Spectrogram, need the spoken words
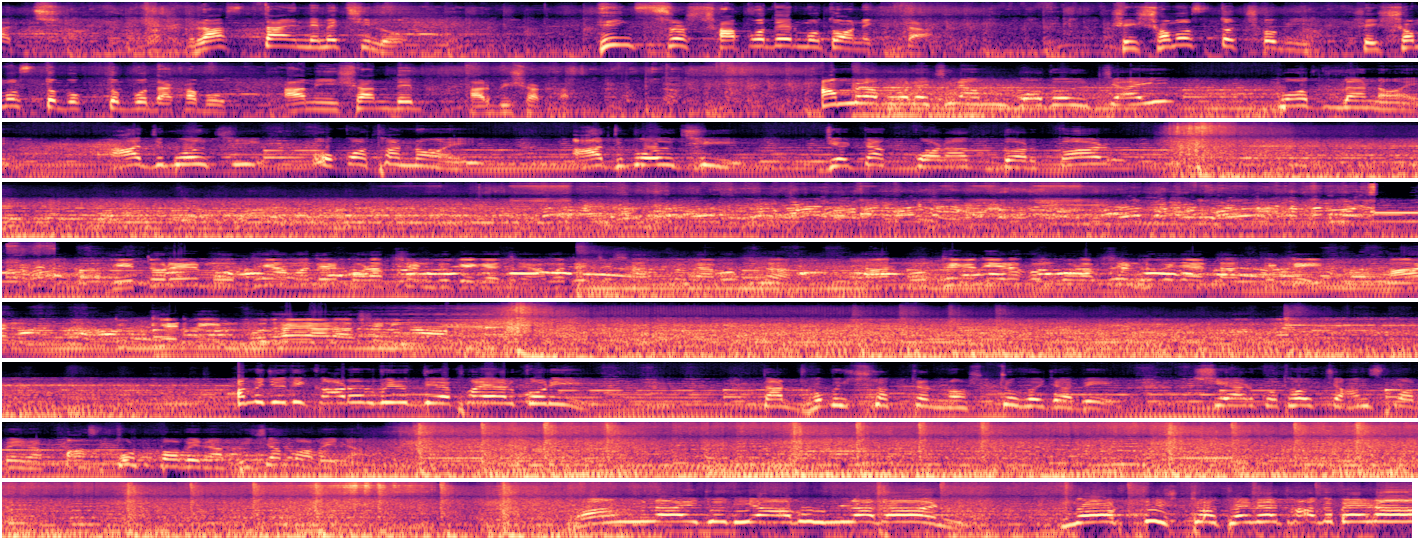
আজ রাস্তায় নেমেছিল? হিংস্র সাপদের মতো অনেকটা। সেই সমস্ত ছবি, সেই সমস্ত বক্তব্য দেখাবো আমি ঈশান দেব আর বিশাখা। আমরা বলেছিলাম, বদল চাই, বদলা নয়। আজ বলছি, ও কথা নয়। আজ বলছি, যেটা করার দরকার ভেতরের মধ্যে আমাদের করাপশন ঢুকে গেছে। আমাদের যে স্বাস্থ্য ব্যবস্থা, তার মধ্যে যদি এরকম করাপশন ঢুকে যায়, তার থেকে আর দুঃখের দিন বোধহয় আর আসেনি। আমি যদি কারোর বিরুদ্ধে এফআইআর করি, তার ভবিষ্যৎটা নষ্ট হয়ে যাবে। সে আর কোথাও চান্স পাবে না পাসপোর্ট পাবে না ভিসা পাবে না। নর্থ ইস্টও থেমে থাকবে না।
